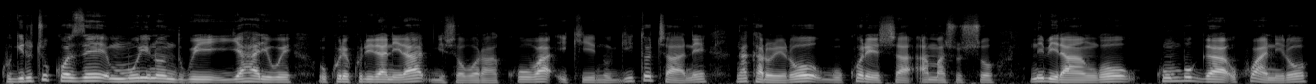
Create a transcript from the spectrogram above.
Kugira icyo ukoze muri ino ndwi yahariwe ukurekuriranira gishobora kuba ikintu gito cyane nk'akarorero gukoresha amashusho n'ibirango ku mbuga ukwaniro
